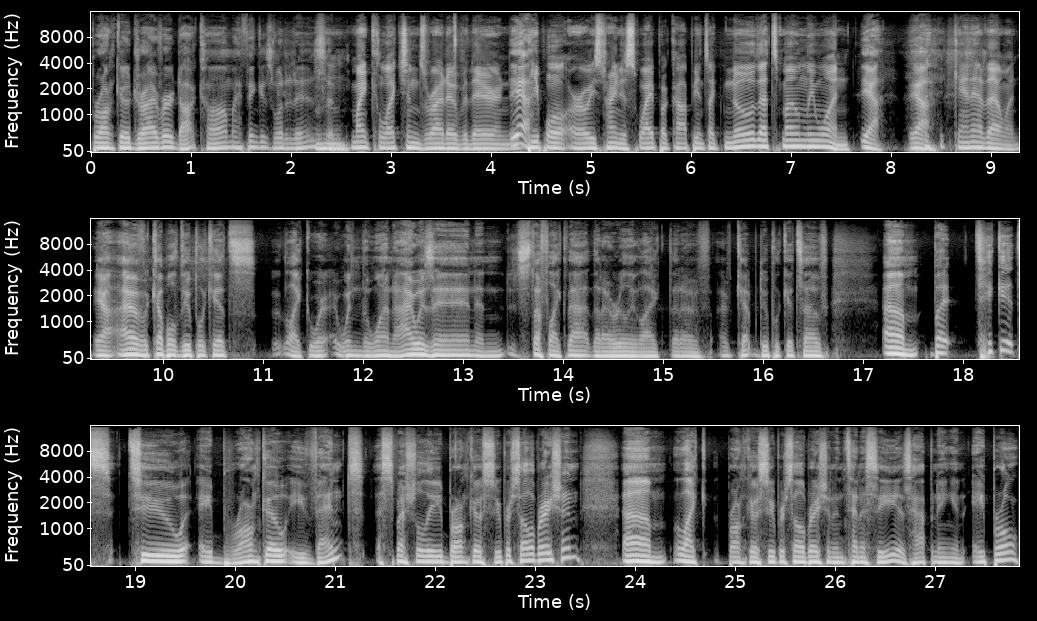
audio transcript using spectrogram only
BroncoDriver.com, I think is what it is. And Mhm. my collection's right over there, and Yeah. people are always trying to swipe a copy. And it's like, no, that's my only one. yeah, yeah. Can't have that one. Yeah, I have a couple duplicates, like where when the one I was in and stuff like that that I really like that I've I've kept duplicates of. Um, but tickets to a Bronco event, especially Bronco Super Celebration, um, like Bronco Super Celebration in Tennessee is happening in April.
